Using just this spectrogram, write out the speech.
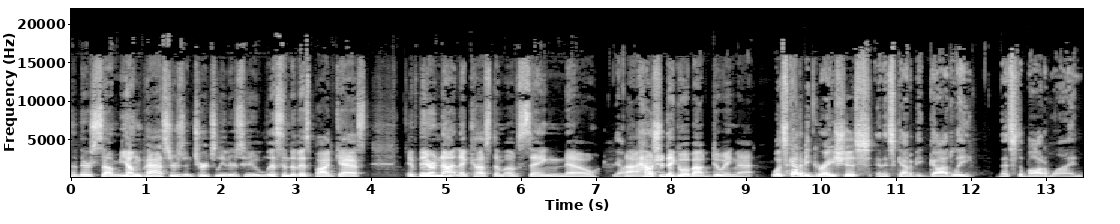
There's some young pastors and church leaders who listen to this podcast. If they are not in a custom of saying no, yeah. uh, how should they go about doing that? Well, it's got to be gracious and it's got to be godly. That's the bottom line.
